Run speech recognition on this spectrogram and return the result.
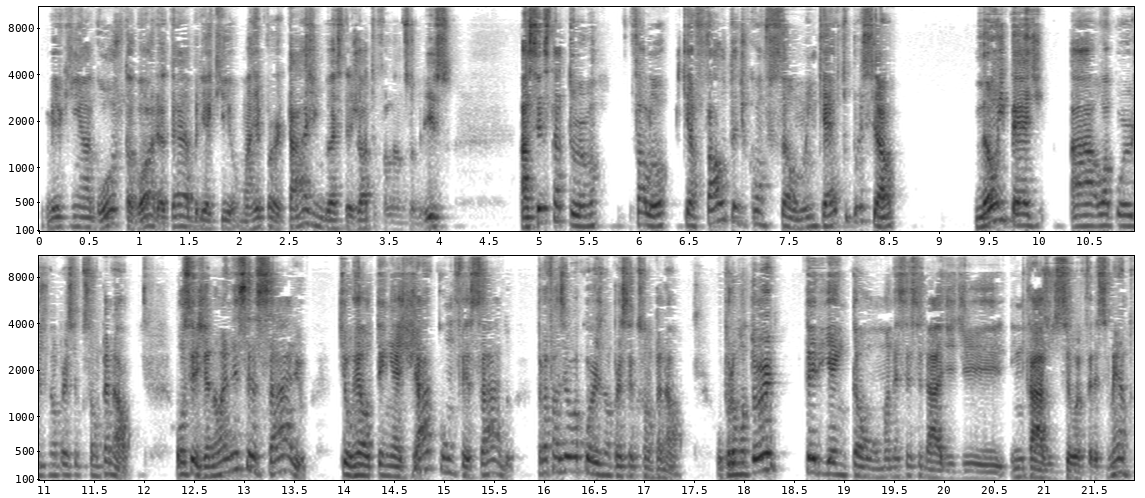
Meio que em agosto agora, eu até abri aqui uma reportagem do STJ falando sobre isso. A sexta turma falou que a falta de confissão no inquérito policial não impede a, o acordo de não persecução penal. Ou seja, não é necessário que o réu tenha já confessado para fazer o acordo de não persecução penal. O promotor teria, então, uma necessidade de, em caso de seu oferecimento,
